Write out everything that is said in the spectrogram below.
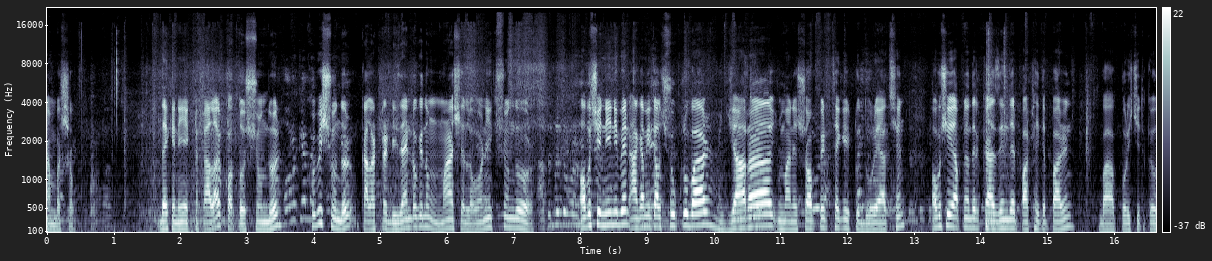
নাম্বার শপ দেখেন এই একটা কালার কত সুন্দর, খুবই সুন্দর। কালারটা ডিজাইনটাও কিন্তু মাশাল্লাহ অনেক সুন্দর। অবশ্যই নিয়ে নেবেন। আগামীকাল শুক্রবার যারা মানে শপের থেকে একটু দূরে আছেন, অবশ্যই আপনাদের কাজিনদের পাঠাইতে পারেন বা পরিচিত কেউ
